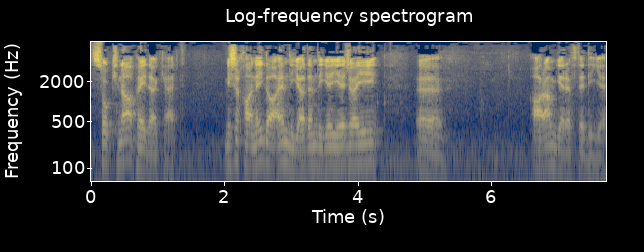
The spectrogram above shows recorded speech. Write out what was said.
سکنا پیدا کرد. میشه خانه دائم دیگه آدم دیگه یه جایی آرام گرفته دیگه.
